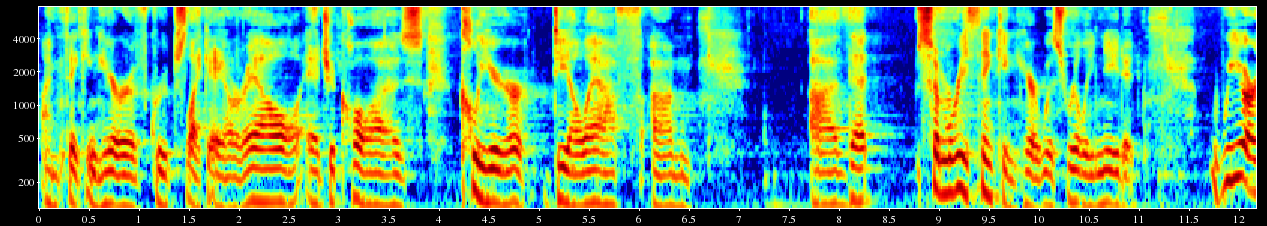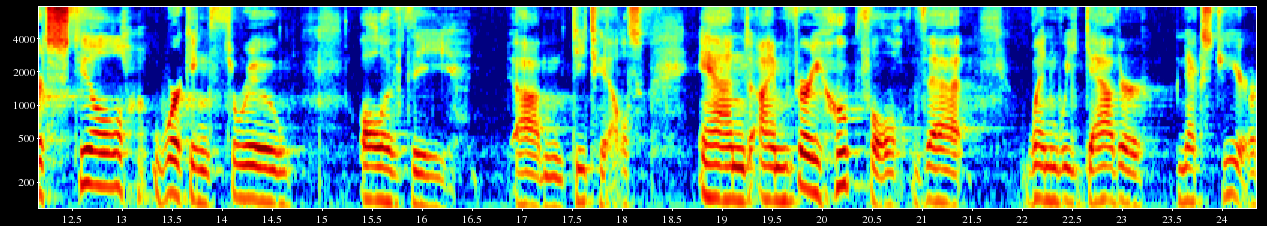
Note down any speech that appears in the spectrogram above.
I'm thinking here of groups like ARL, EDUCAUSE, CLIR, DLF, um, uh, that some rethinking here was really needed. We are still working through all of the um, details, and I'm very hopeful that when we gather next year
